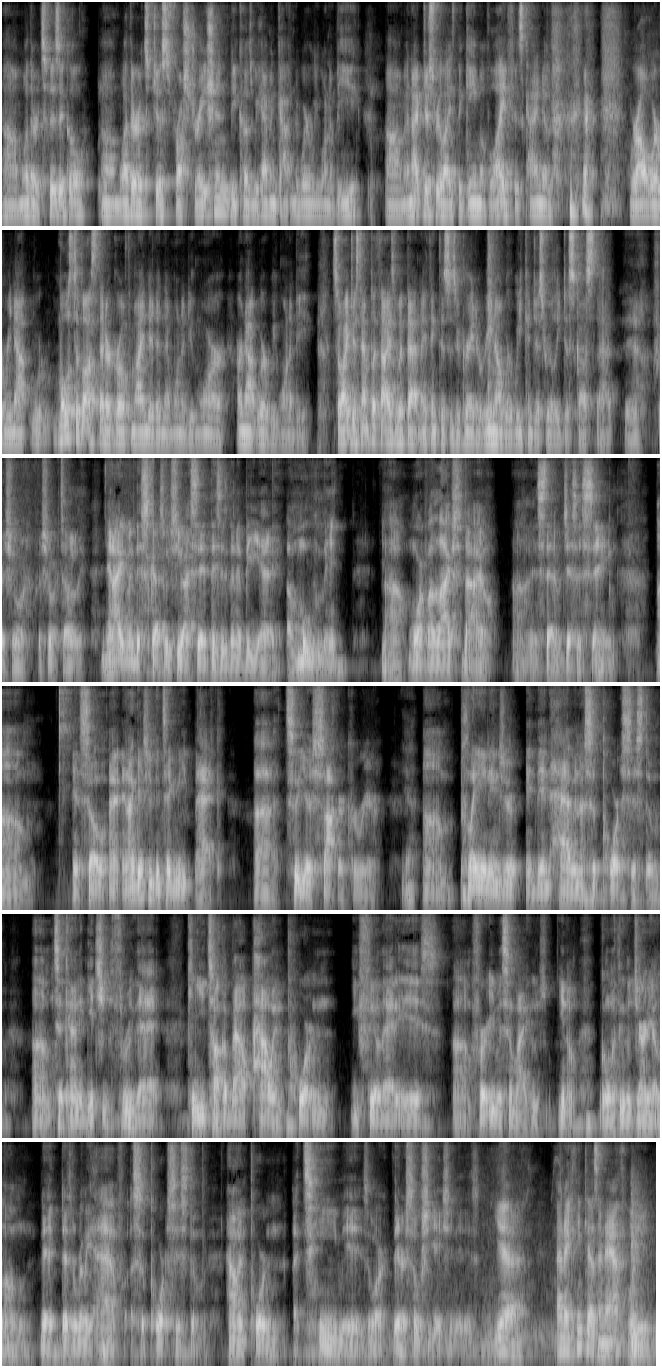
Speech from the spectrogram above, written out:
um, whether it's physical, um, whether it's just frustration because we haven't gotten to where we want to be. Um, and I've just realized the game of life is kind of we're all where we're not. We're, most of us that are growth minded and that want to do more are not where we want to be. So I just empathize with that, and I think this is a great arena where we can just really discuss that. Yeah, for sure, for sure, totally. And I even discussed with you. I said this is going to be a, a movement, uh, more of a lifestyle uh, instead of just a saying. Um, and so, and I guess you can take me back uh, to your soccer career, Yeah. um, playing injured, and then having a support system um, to kind of get you through that. Can you talk about how important you feel that is um, for even somebody who's you know going through the journey alone that doesn't really have a support system? How important a team is or their association is. Yeah. And I think as an athlete,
